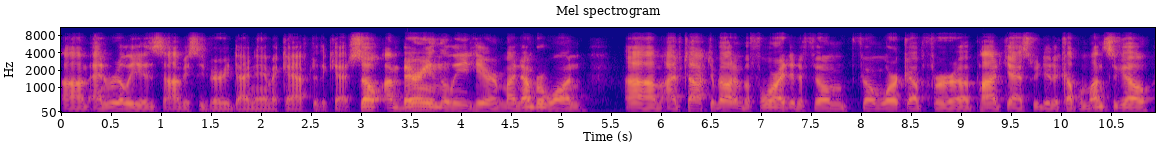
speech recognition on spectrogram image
um, and really is obviously very dynamic after the catch. So I'm burying the lead here. My number one, um, I've talked about him before. I did a film film workup for a podcast we did a couple months ago.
